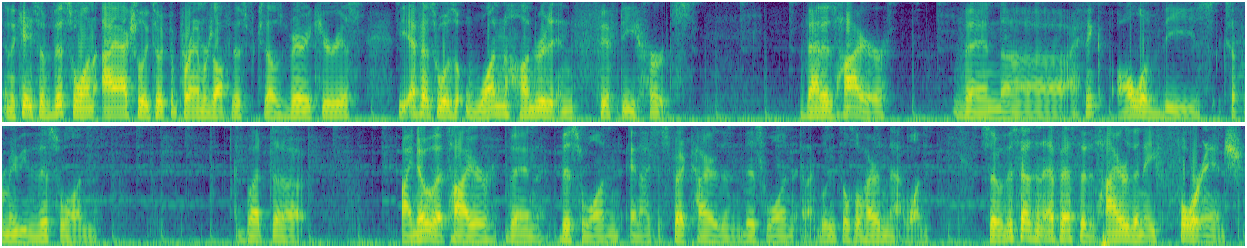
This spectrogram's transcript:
In the case of this one, I actually took the parameters off this because I was very curious. The FS was 150 hertz. That is higher than uh, I think all of these, except for maybe this one. But uh, I know that's higher than this one, and I suspect higher than this one, and I believe it's also higher than that one. So this has an FS that is higher than a 4 inch.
